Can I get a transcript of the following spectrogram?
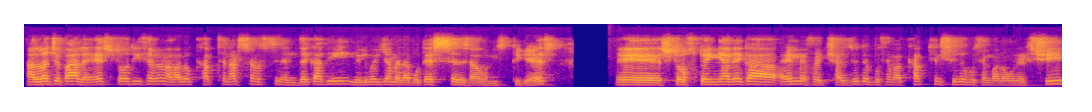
αλλά και πάλι, έστω ότι θέλω να βάλω Captain Arsenal στην εντέκατη, μιλούμε για μετά από τέσσερις αγωνιστικές. Ε, στο 8-9-10 δεν έχω εξαζεί ούτε που θέμα Captain, ούτε που θέμα ownership.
